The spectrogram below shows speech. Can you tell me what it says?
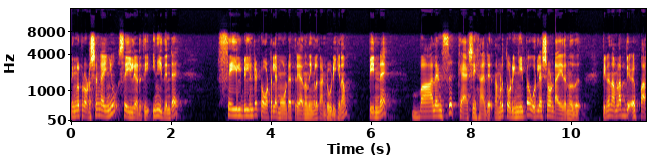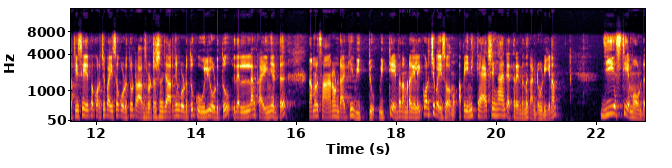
നിങ്ങൾ പ്രൊഡക്ഷൻ കഴിഞ്ഞു സെയിൽ എടുത്തി. ഇനി ഇതിന്റെ സെയിൽ ബില്ലിന്റെ ടോട്ടൽ എമൗണ്ട് എത്രയാണെന്ന് നിങ്ങൾ കണ്ടുപിടിക്കണം. പിന്നെ ബാലൻസ് ക്യാഷ് ഇൻ ഹാൻഡ് നമ്മൾ തുടങ്ങിയപ്പോൾ ഒരു ലക്ഷം ഉണ്ടായിരുന്നത്. പിന്നെ നമ്മൾ പർച്ചേസ് ചെയ്തപ്പോൾ കുറച്ച് പൈസ കൊടുത്തു ട്രാൻസ്പോർട്ടേഷൻ ചാർജും കൊടുത്തു കൂലി കൊടുത്തു ഇതെല്ലാം കഴിഞ്ഞിട്ട് നമ്മൾ സാധനം ഉണ്ടാക്കി വിറ്റു. വിറ്റ് കഴിയുമ്പോൾ നമ്മുടെ കയ്യിലേക്ക് കുറച്ച് പൈസ വന്നു. അപ്പോൾ ഇനി ക്യാഷ് ഇൻ ഹാൻഡ് എത്രയുണ്ടെന്ന് കണ്ടുപിടിക്കണം. ജി എസ് ടി എമൗണ്ട്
